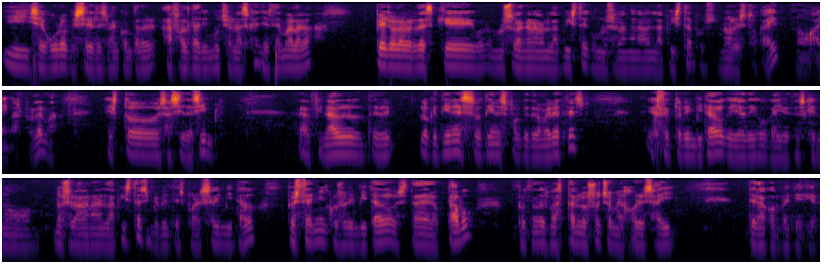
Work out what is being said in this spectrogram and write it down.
y seguro que se les va a encontrar a faltar y mucho en las calles de Málaga. Pero la verdad es que bueno, no se lo han ganado en la pista y como no se lo han ganado en la pista, pues no les toca ir, no hay más problema. Esto es así de simple. Al final lo que tienes lo tienes porque te lo mereces, excepto el invitado, que ya digo que hay veces que no, no se lo ha ganado en la pista, simplemente es por ser invitado. Pero este año incluso el invitado está el octavo, por lo tanto va a estar los ocho mejores ahí de la competición.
